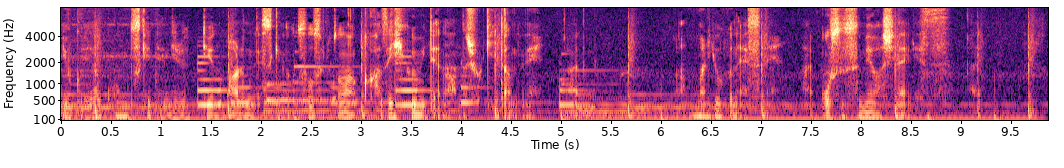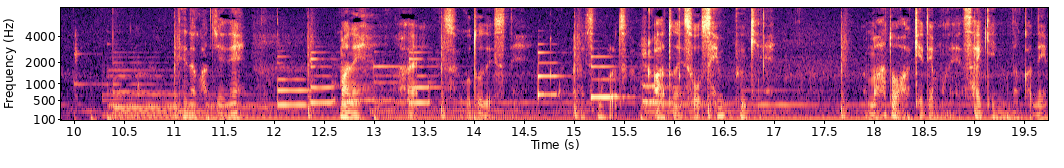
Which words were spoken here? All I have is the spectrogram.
よくエアコンつけて寝るっていうのもあるんですけどそうするとなんか風邪ひくみたいな話を聞いたんでね、はい、あんまり良くないですね、おすすめはしないです。はい、てな感じでね。まあね。はい。そういうことですね。アイス枕使いましょうあとねそう扇風機ね。窓開けてもね最近なんか熱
